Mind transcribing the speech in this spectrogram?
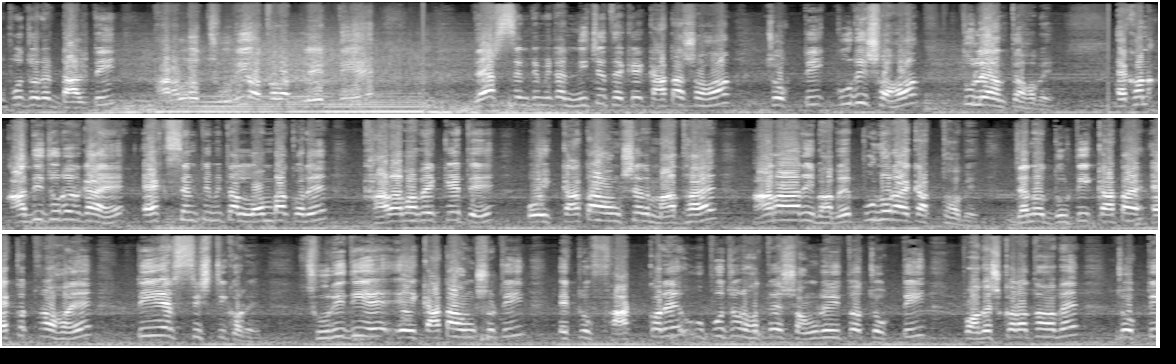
উপজোরের ডালটি ধারালো ছুরি অথবা প্লেট দিয়ে দেড় সেন্টিমিটার নিচে থেকে কাটা সহ চোখটি কুড়ি সহ তুলে আনতে হবে। এখন আদি জোরের গায়ে এক সেন্টিমিটার লম্বা করে খাড়াভাবে কেটে ওই কাটা অংশের মাথায় আড়াআড়িভাবে পুনরায় কাটতে হবে, যেন দুটি কাটা একত্র হয়ে টি এর সৃষ্টি করে। ছুরি দিয়ে এই কাটা অংশটি একটু ফাঁক করে উপজোর হতে সংগৃহীত চোখটি প্রবেশ করাতে হবে। চোখটি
